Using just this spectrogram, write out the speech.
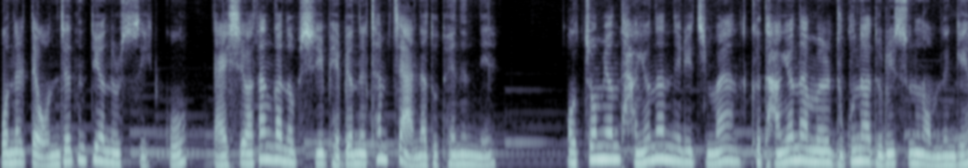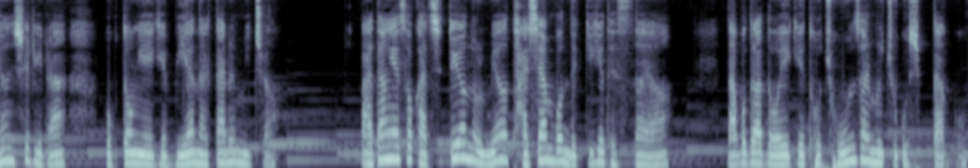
원할 때 언제든 뛰어놀 수 있고 날씨와 상관없이 배변을 참지 않아도 되는 일. 어쩌면 당연한 일이지만 그 당연함을 누구나 누릴 수는 없는 게 현실이라 복덩이에게 미안할 따름이죠. 마당에서 같이 뛰어놀며 다시 한번 느끼게 됐어요. 나보다 너에게 더 좋은 삶을 주고 싶다고.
